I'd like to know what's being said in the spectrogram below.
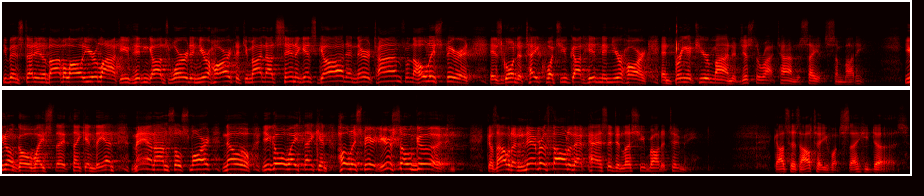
You've been studying the Bible all your life. You've hidden God's Word in your heart that you might not sin against God. And there are times when the Holy Spirit is going to take what you've got hidden in your heart and bring it to your mind at just the right time to say it to somebody. You don't go away thinking then, man, I'm so smart. No, you go away thinking, Holy Spirit, you're so good. Because I would have never thought of that passage unless you brought it to me. God says, I'll tell you what to say. He does.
